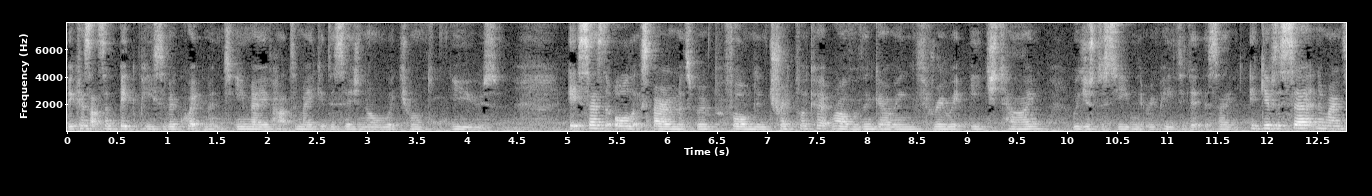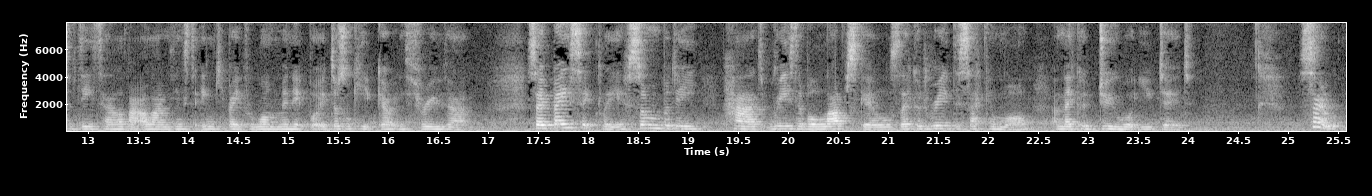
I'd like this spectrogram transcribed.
because that's a big piece of equipment. You may have had to make a decision on which one to use. It says that all experiments were performed in triplicate rather than going through it each time. We just assumed it repeated it the same. It gives a certain amount of detail about allowing things to incubate for one minute, but it doesn't keep going through that. So basically, if somebody had reasonable lab skills, they could read the second one and they could do what you did. So,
